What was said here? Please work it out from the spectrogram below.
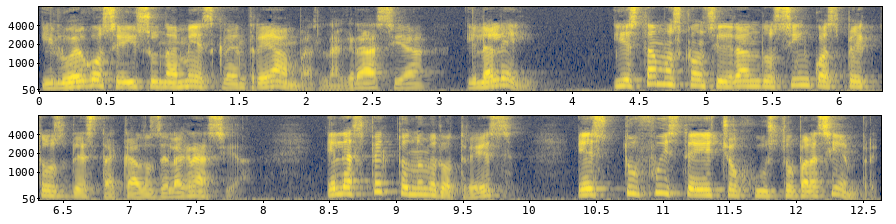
y luego se hizo una mezcla entre ambas, la gracia y la ley. Y estamos considerando cinco aspectos destacados de la gracia. El aspecto número tres es tú fuiste hecho justo para siempre.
